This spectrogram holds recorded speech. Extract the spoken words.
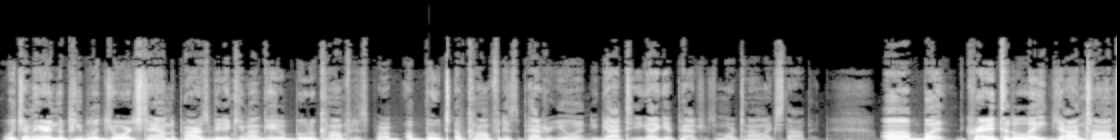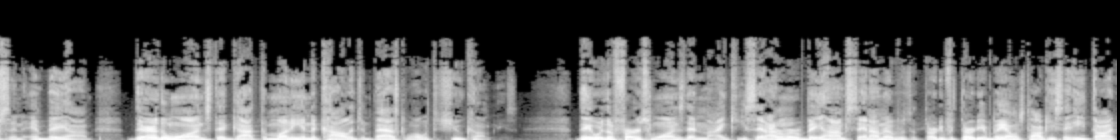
which I'm hearing the people of Georgetown, the be that came out and gave a boot of confidence, a, boot of confidence to Patrick Ewing. You got to, you got to give Patrick some more time. Like, stop it. Uh, but credit to the late John Thompson and Boeheim. They're the ones that got the money into college and basketball with the shoe companies. They were the first ones that Nike said. I remember Boeheim saying, I don't know if it was a 30 for 30 or Boeheim was talking. He said he thought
